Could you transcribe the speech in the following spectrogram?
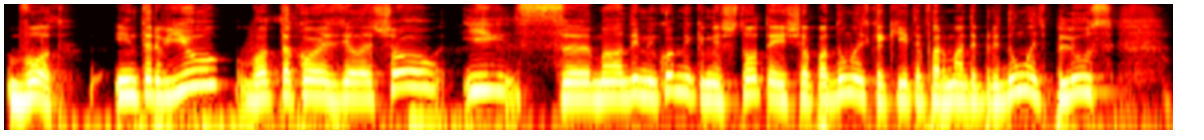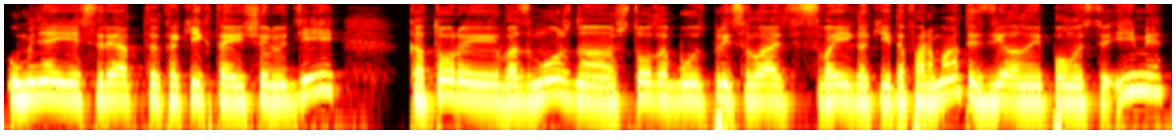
Вот, интервью, вот такое сделать шоу, и с молодыми комиками что-то еще подумать, какие-то форматы придумать. Плюс у меня есть ряд каких-то еще людей, которые, возможно, что-то будут присылать свои какие-то форматы, сделанные полностью ими.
